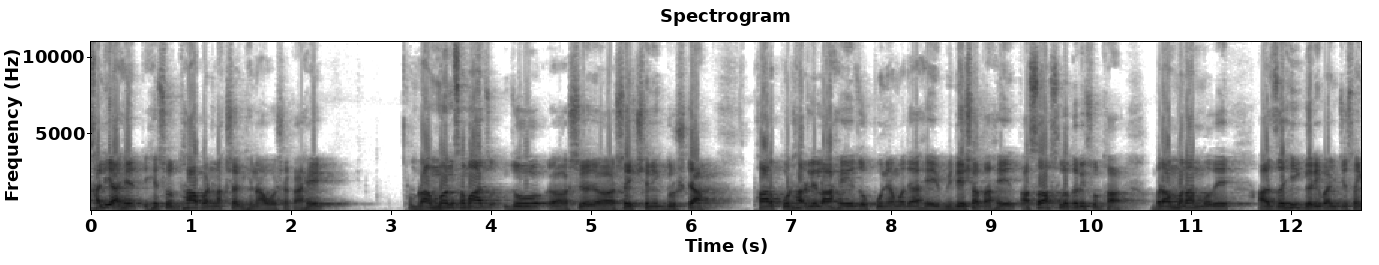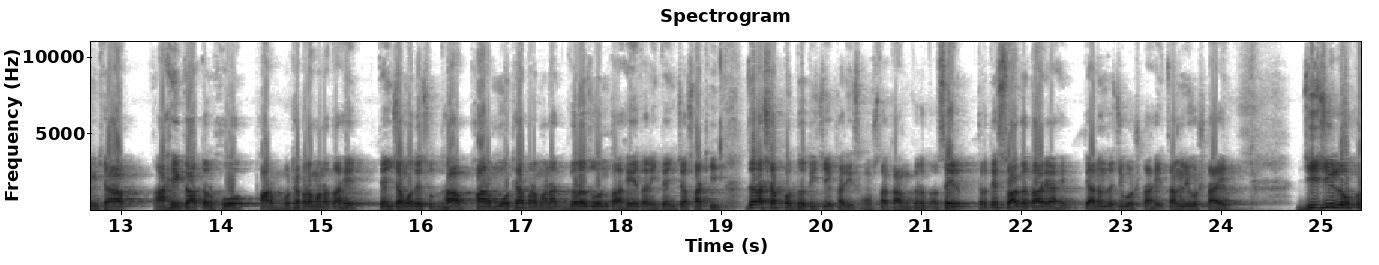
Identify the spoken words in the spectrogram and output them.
खाली आहेत हे सुद्धा आपण लक्षात घेणं आवश्यक आहे. ब्राह्मण समाज जो शैक्षणिकदृष्ट्या फार पुढारलेला आहे जो पुण्यामध्ये आहे विदेशात आहे असं असलं तरी सुद्धा ब्राह्मणांमध्ये आजही गरिबांची संख्या आहे का? तर हो फार मोठ्या प्रमाणात आहे. त्यांच्यामध्ये सुद्धा फार मोठ्या प्रमाणात गरजवंत आहेत आणि त्यांच्यासाठी जर अशा पद्धतीची एखादी संस्था काम करत असेल तर ते स्वागतार्ह आहे. ते आनंदाची गोष्ट आहे चांगली गोष्ट आहे. जी जी लोक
